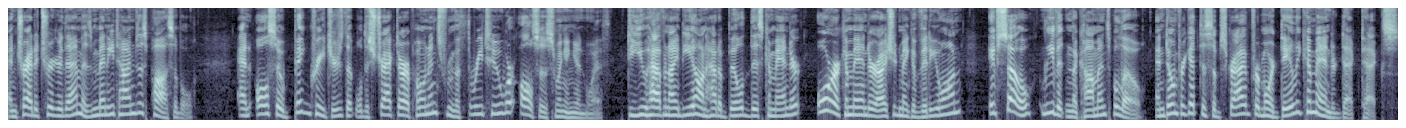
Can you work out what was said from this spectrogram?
and try to trigger them as many times as possible. And also big creatures that will distract our opponents from the 3 2 we're also swinging in with. Do you have an idea on how to build this commander, or a commander I should make a video on? If so, leave it in the comments below, and don't forget to subscribe for more daily commander deck techs.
